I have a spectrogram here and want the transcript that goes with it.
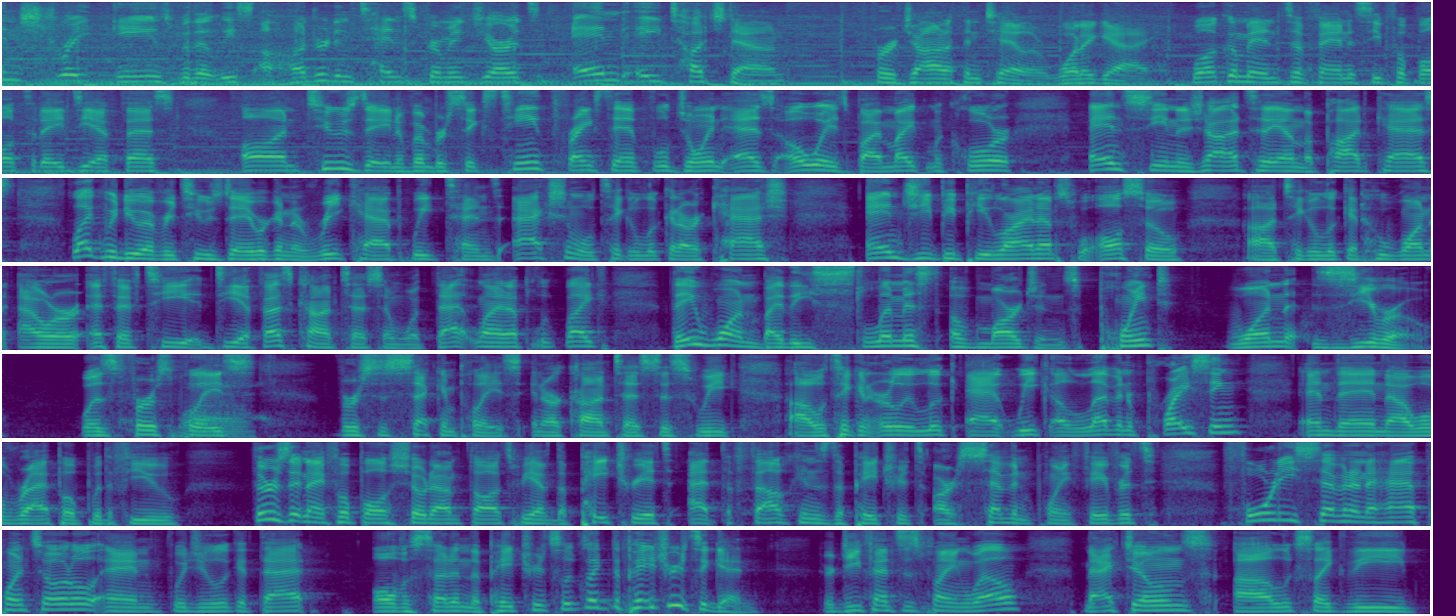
seven straight games with at least 110 scrimmage yards and a touchdown for Jonathan Taylor. What a guy. Welcome into Fantasy Football Today DFS on Tuesday, November 16th. Frank Stampfl joined as always by Mike McClure and Sia Nejad today on the podcast. Like we do every Tuesday, we're going to recap Week 10's action. We'll take a look at our cash and GPP lineups. We'll also uh, take a look at who won our FFT DFS contest and what that lineup looked like. They won by the slimmest of margins, 0.10 was first place. Wow versus second place in our contest this week. Uh, we'll take an early look at week 11 pricing, and then uh, we'll wrap up with a few Thursday night football showdown thoughts. We have the Patriots at the Falcons. The Patriots are seven point favorites, 47 and a half point total. And would you look at that? All of a sudden, the Patriots look like the Patriots again. Their defense is playing well. Mac Jones uh, looks like the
